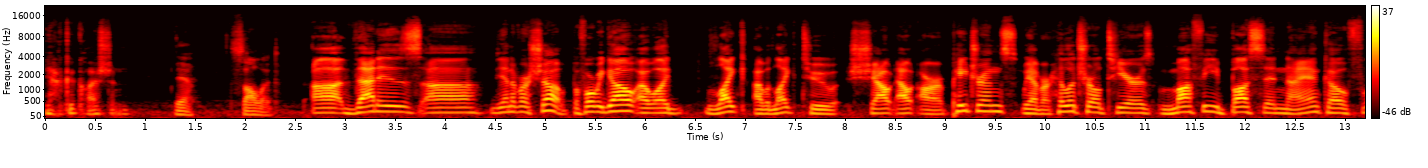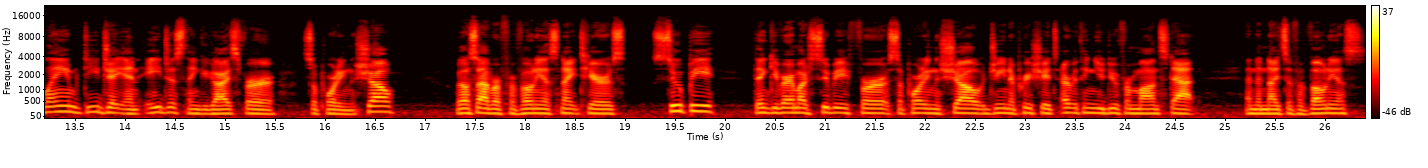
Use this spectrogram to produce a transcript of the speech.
Yeah, good question. Yeah, solid. Uh, that is uh, the end of our show. Before we go, I would like I would like to shout out our patrons. We have our Hilichurl tiers, Muffy, Bussin, Nyanko, Flame, DJ, and Aegis. Thank you guys for supporting the show. We also have our Favonius Knight tiers, Soupy. Thank you very much, Soupy, for supporting the show. Jean appreciates everything you do for Mondstadt and the Knights of Favonius.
